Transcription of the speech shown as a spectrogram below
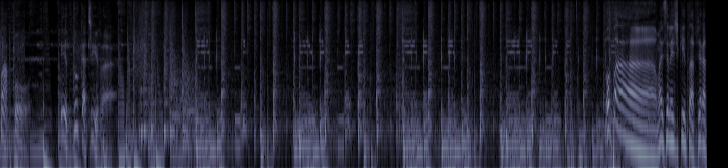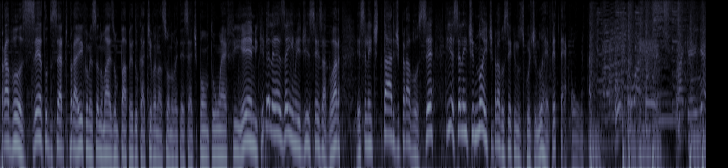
Papo Educativa. Opa! Uma excelente quinta-feira para você, tudo certo por aí? Começando mais um Papo Educativa na sua 97.1 FM. Que beleza, hein? Me diz seis agora. Excelente tarde para você e excelente noite para você que nos curte no Repeteco. Boa noite pra quem é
